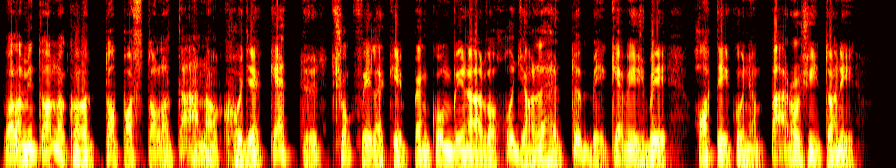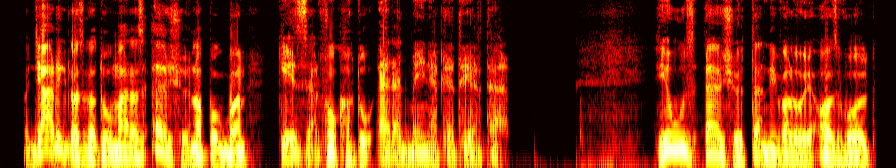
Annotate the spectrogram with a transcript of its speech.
valamint annak a tapasztalatának, hogy e kettőt sokféleképpen kombinálva hogyan lehet többé-kevésbé hatékonyan párosítani, a gyárigazgató már az első napokban kézzel fogható eredményeket ért el. Hughes első tennivalója az volt,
